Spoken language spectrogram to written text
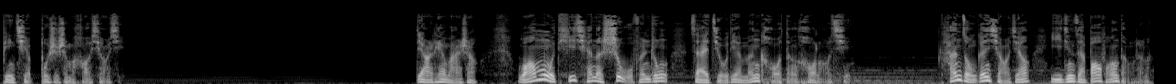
并且不是什么好消息。第二天晚上，王木提前了十五分钟在酒店门口等候老秦。谭总跟小江已经在包房等着了。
